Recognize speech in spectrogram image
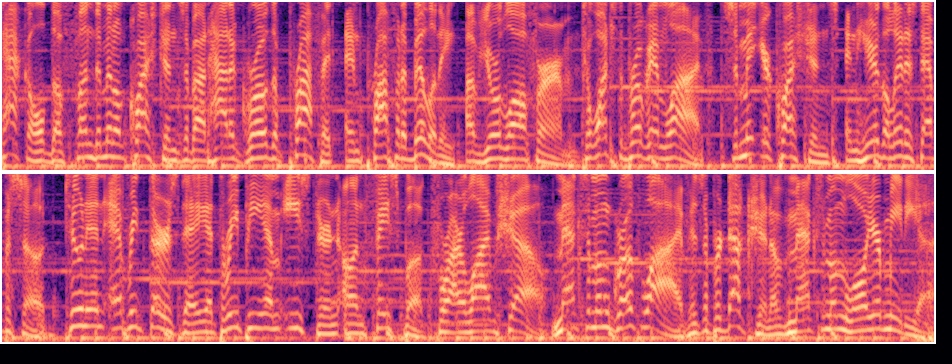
tackle the fundamental questions about how to grow the profit and profitability of your law firm. To watch the program live, submit your questions, and hear the latest episode, tune in every Thursday at 3 p.m. Eastern on Facebook for our live show. Maximum Growth Live is a production of Maximum Lawyer Media.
